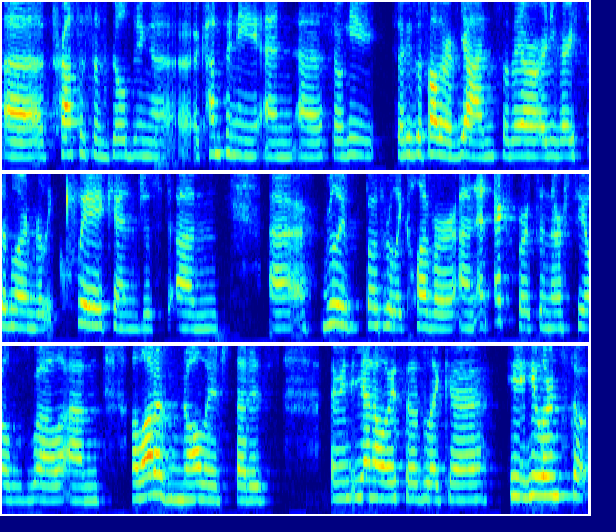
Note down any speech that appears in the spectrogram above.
uh, process of building a, a company. And uh, so he, so he's the father of Jan. So they are already very similar and really quick and just um, uh, really both really clever and, and, experts in their field as well. Um, a lot of knowledge that is I mean, Jan always says like uh, he he learns so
